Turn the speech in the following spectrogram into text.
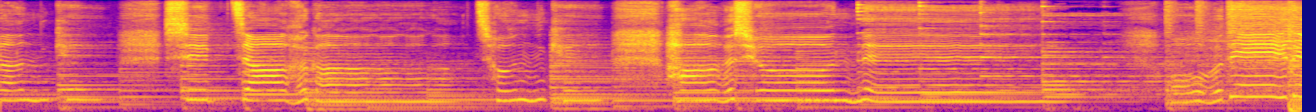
않게 십자가 전케 하셨네. 地的。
